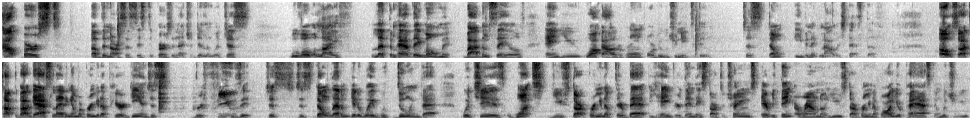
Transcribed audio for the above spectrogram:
outburst of the narcissistic person that you're dealing with. Just move over life, let them have their moment by themselves, and you walk out of the room or do what you need to do. Just don't even acknowledge that stuff. Oh, so I talked about gaslighting. I'm gonna bring it up here again. Just refuse it. Just just don't let them get away with doing that. Which is once you start bringing up their bad behavior, then they start to change everything around on you. Start bringing up all your past and what you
